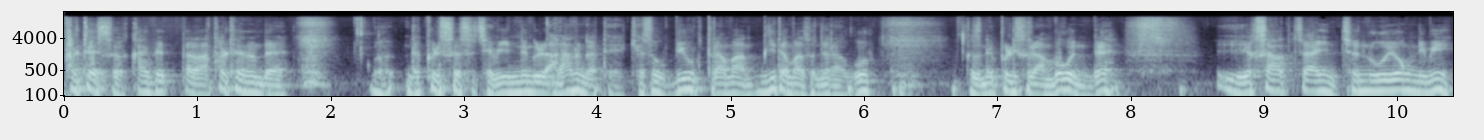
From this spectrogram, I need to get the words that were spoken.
탈퇴했어. 가입했다가 탈퇴했는데 뭐 넷플릭스에서 재미있는 걸 안 하는 것 같아. 계속 미국 드라마, 미드만 선전하고 그래서 넷플릭스를 안 보고 있는데 역사학자인 전우용 님이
